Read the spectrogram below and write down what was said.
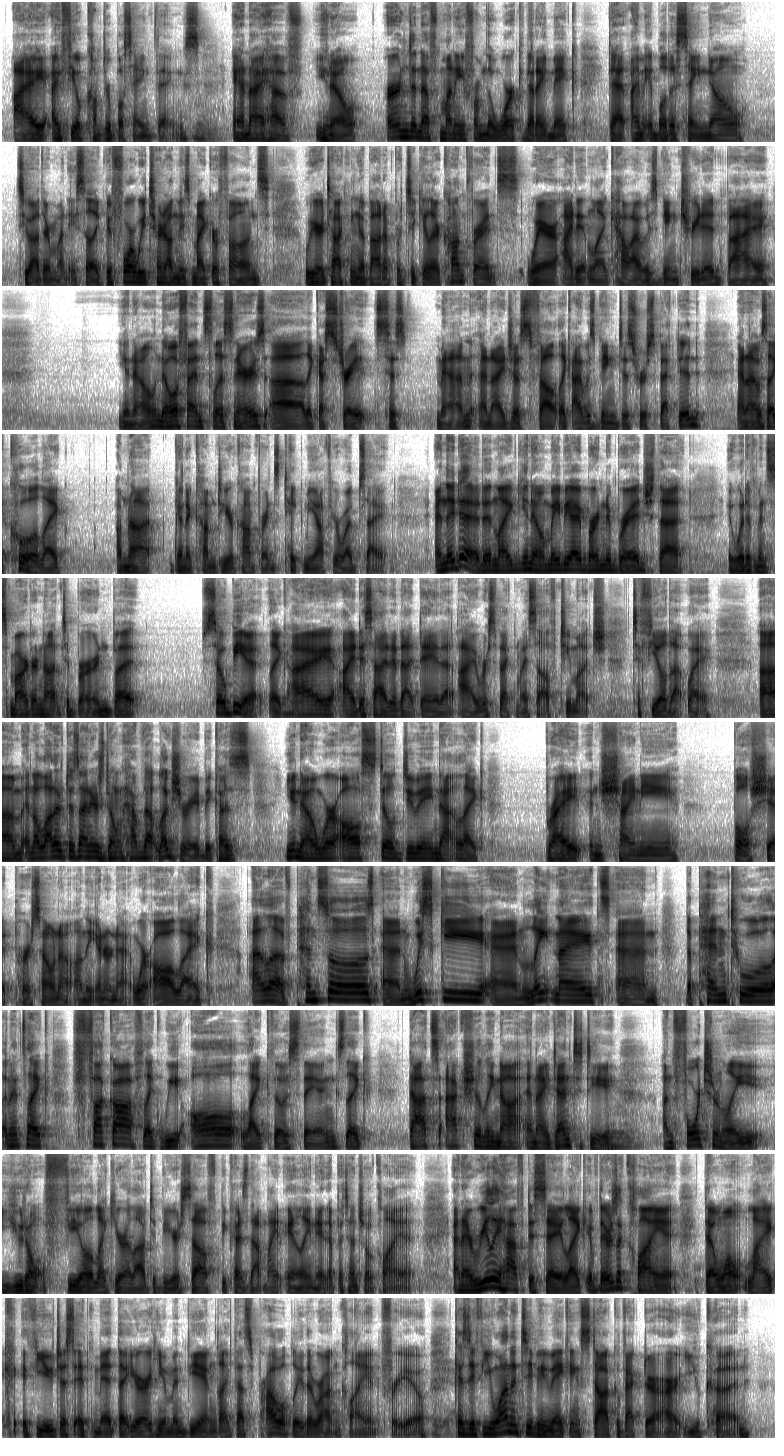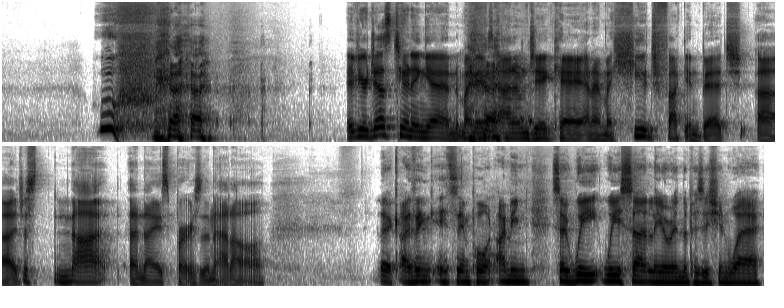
I, I feel comfortable saying things. Mm. And I have, you know, earned enough money from the work that I make that I'm able to say no to other money. So like before we turned on these microphones, we were talking about a particular conference where I didn't like how I was being treated by, you know, no offense listeners, uh, like a straight cis man. And I just felt like I was being disrespected. And I was like, cool, like I'm not gonna come to your conference, take me off your website. And they did. And like, you know, maybe I burned a bridge that it would have been smarter not to burn, but so be it. Like I, I decided that day that I respect myself too much to feel that way. Um, and a lot of designers don't have that luxury because, you know, we're all still doing that like bright and shiny bullshit persona on the internet. We're all like, I love pencils and whiskey and late nights and the pen tool. And it's like, fuck off. Like, we all like those things. Like, that's actually not an identity. Unfortunately, you don't feel like you're allowed to be yourself because that might alienate a potential client. And I really have to say, like, if there's a client that won't like if you just admit that you're a human being, like, that's probably the wrong client for you. Because if you wanted to be making stock vector art, you could. Whew. if you're just tuning in, my name's Adam JK, and I'm a huge fucking bitch. Uh, just not a nice person at all. Look, I think it's important. I mean, so we we certainly are in the position where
